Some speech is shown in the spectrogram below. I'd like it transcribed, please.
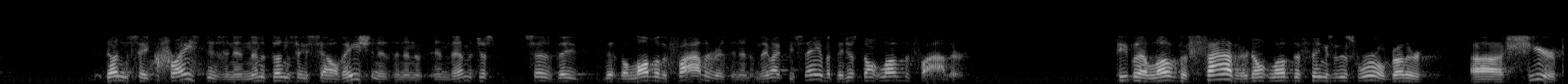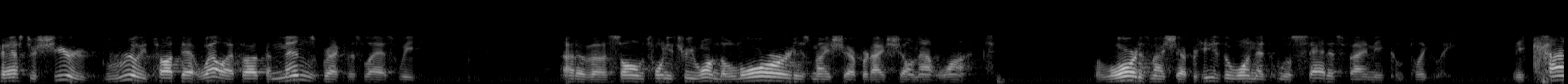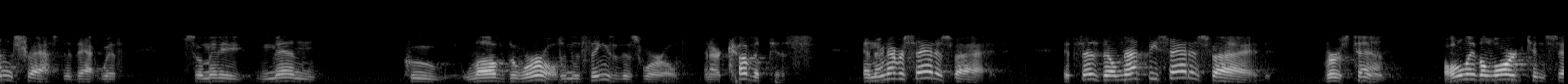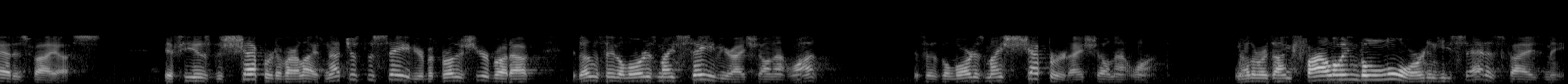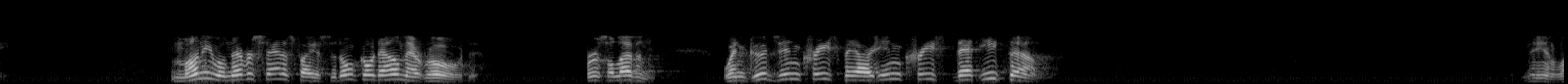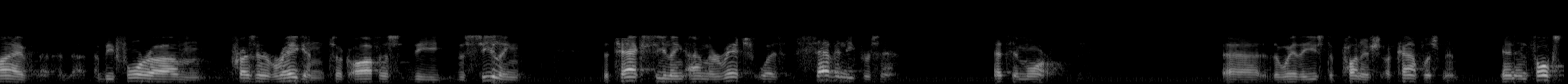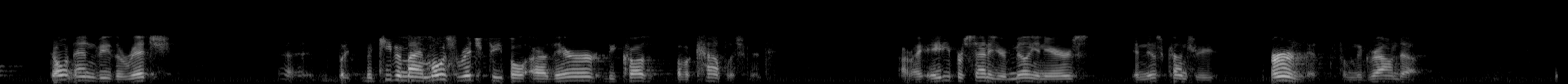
it doesn't say Christ isn't in them. It doesn't say salvation isn't in, in them. It just says they, the, the love of the Father isn't in them. They might be saved, but they just don't love the Father. People that love the Father don't love the things of this world. Brother uh, Shear, Pastor Shear, really taught that well, I thought, at the men's breakfast last week out of uh, Psalm 23:1, "The Lord is my shepherd; I shall not want." The Lord is my shepherd; He's the one that will satisfy me completely. And he contrasted that with so many men who love the world and the things of this world and are covetous, and they're never satisfied. It says they'll not be satisfied. Verse 10. Only the Lord can satisfy us if he is the shepherd of our lives, not just the Savior, but Brother Shear brought out, it doesn't say the Lord is my Savior, I shall not want. It says the Lord is my shepherd, I shall not want. In other words, I'm following the Lord and he satisfies me. Money will never satisfy us, so don't go down that road. Verse 11, when goods increase, they are increased that eat them. man alive, before um, President Reagan took office, the, the ceiling, the tax ceiling on the rich was 70%. That's immoral. Uh, the way they used to punish accomplishment. And, and folks, don't envy the rich. But, but keep in mind, most rich people are there because of accomplishment. All right, 80% of your millionaires in this country earned it from the ground up.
